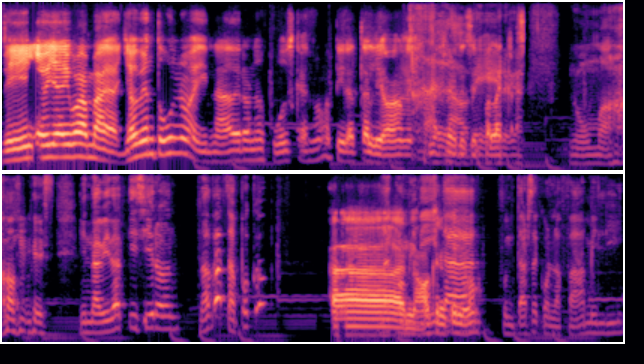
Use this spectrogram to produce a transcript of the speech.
Sí, yo ya iba, ma- yo viento uno y nada, era una fusca, ¿no? Tírate al león. A. No mames. ¿Y Navidad qué hicieron? ¿Nada tampoco? Ah, no, creo que no. Juntarse con la family.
